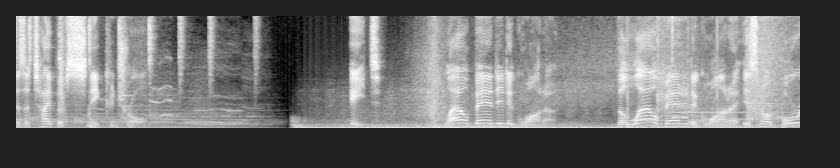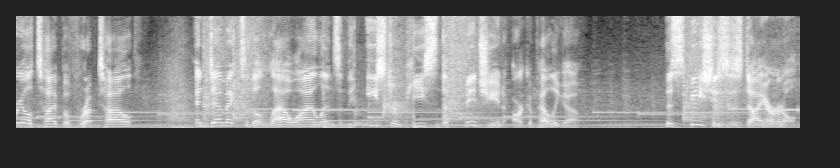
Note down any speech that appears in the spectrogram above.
as a type of snake control. 8. Lau-banded iguana. The Lau-banded iguana is an arboreal type of reptile endemic to the Lau Islands of the eastern piece of the Fijian archipelago. The species is diurnal,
